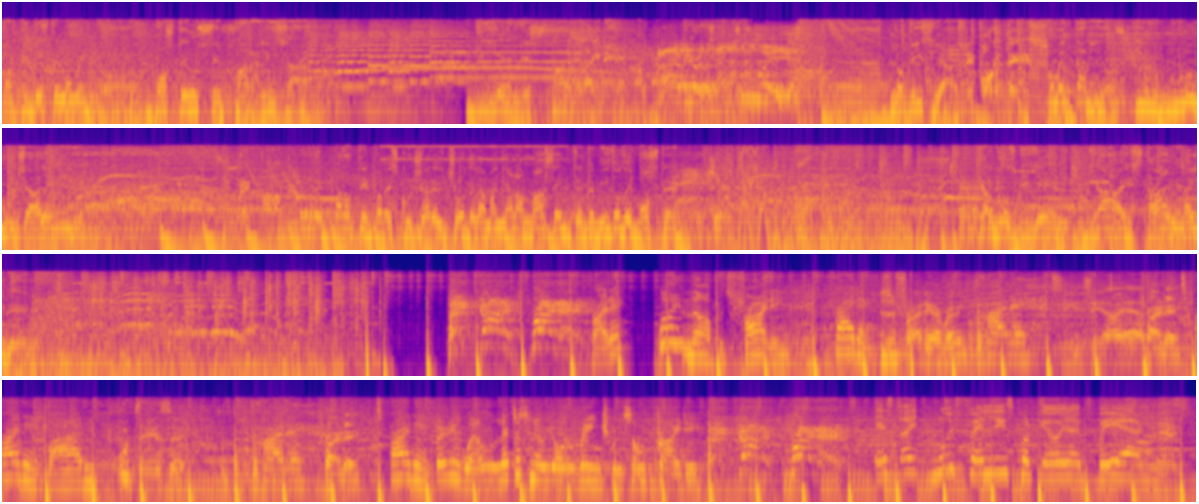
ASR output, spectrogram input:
A partir de este momento, Boston se paraliza. Guillén está en el aire. Have your attention, please. Noticias, deportes, comentarios y mucha alegría. Prepárate, prepárate para escuchar el show de la mañana más entretenido de Boston. Carlos Guillén ya está en el aire. Friday. Friday? Lighten up, it's Friday. Friday. Is it Friday already? Friday. CGIS. Friday. It's Friday. Friday. What day is it? Friday. Friday. It's Friday. Very well, let us know your arrangements on Friday. Thank God it's Friday. Estoy muy feliz porque hoy es viernes.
